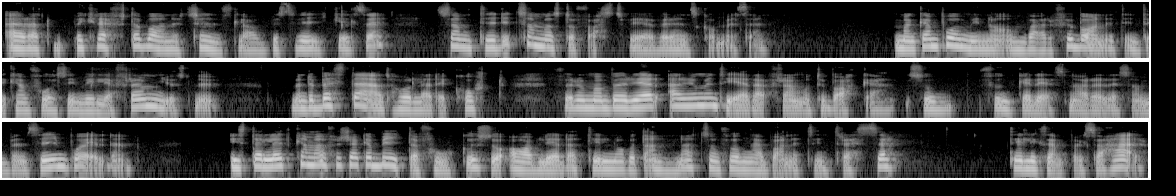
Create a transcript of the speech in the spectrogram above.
är att bekräfta barnets känsla av besvikelse samtidigt som man står fast vid överenskommelsen. Man kan påminna om varför barnet inte kan få sin vilja fram just nu. Men det bästa är att hålla det kort, för om man börjar argumentera fram och tillbaka så funkar det snarare som bensin på elden. Istället kan man försöka byta fokus och avleda till något annat som fångar barnets intresse. Till exempel så här.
